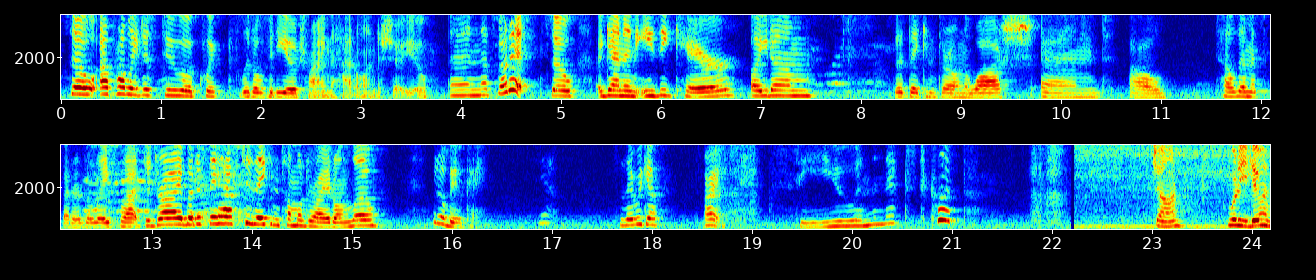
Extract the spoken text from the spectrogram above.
So I'll probably just do a quick little video trying the hat on to show you. And that's about it. So again, an easy care item that they can throw in the wash and I'll tell them it's better to lay flat to dry, but if they have to, they can tumble dry it on low. It'll be okay. Yeah. So there we go. All right. See you in the next clip. John, what are you doing?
